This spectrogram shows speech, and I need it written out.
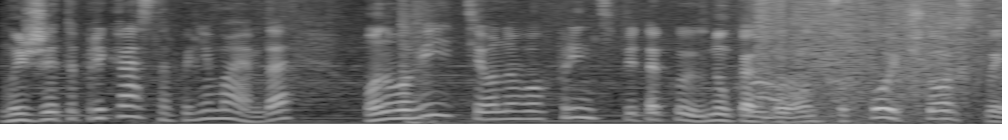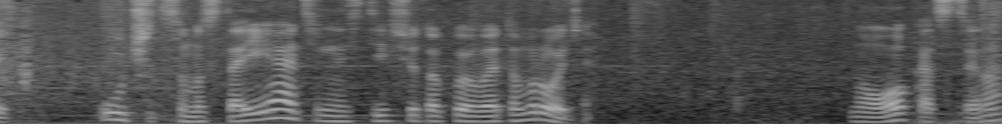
Мы же это прекрасно понимаем, да? Он его, видите, он его, в принципе, такой, ну, как бы, он сухой, черствый, учит самостоятельности и все такое в этом роде. Ну, о, кат-сцена.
